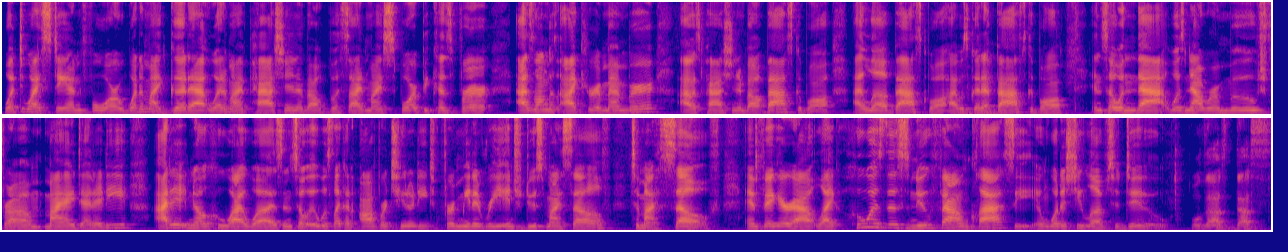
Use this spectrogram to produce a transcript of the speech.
What do I stand for? What am I good at? What am I passionate about beside my sport? Because for as long as I can remember, I was passionate about basketball. I love basketball. I was good at mm-hmm. basketball. And so when that was now removed from my identity, I didn't know who I was. And so it was like an opportunity for me to reintroduce myself to myself and figure out like who is this newfound classy and what does she love to do? Well, that's that's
